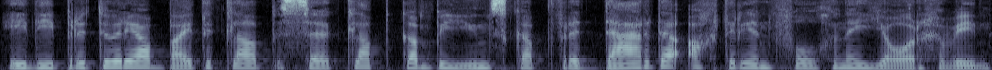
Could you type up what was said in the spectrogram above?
het die Pretoria Buiteklub se klubkampioenskap vir 'n derde agtereenvolgende jaar gewen.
